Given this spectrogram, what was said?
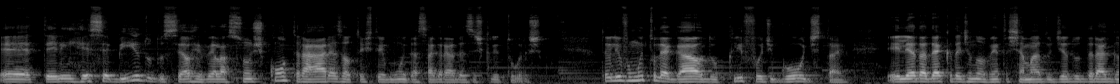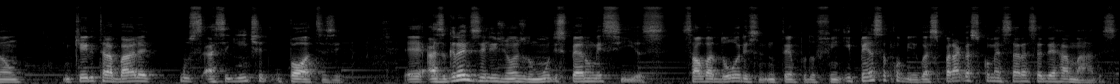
eh, terem recebido do céu revelações contrárias ao testemunho das Sagradas Escrituras. Tem um livro muito legal do Clifford Goldstein, ele é da década de 90, chamado Dia do Dragão, em que ele trabalha a seguinte hipótese: é, as grandes religiões do mundo esperam Messias, salvadores no tempo do fim. E pensa comigo, as pragas começaram a ser derramadas.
